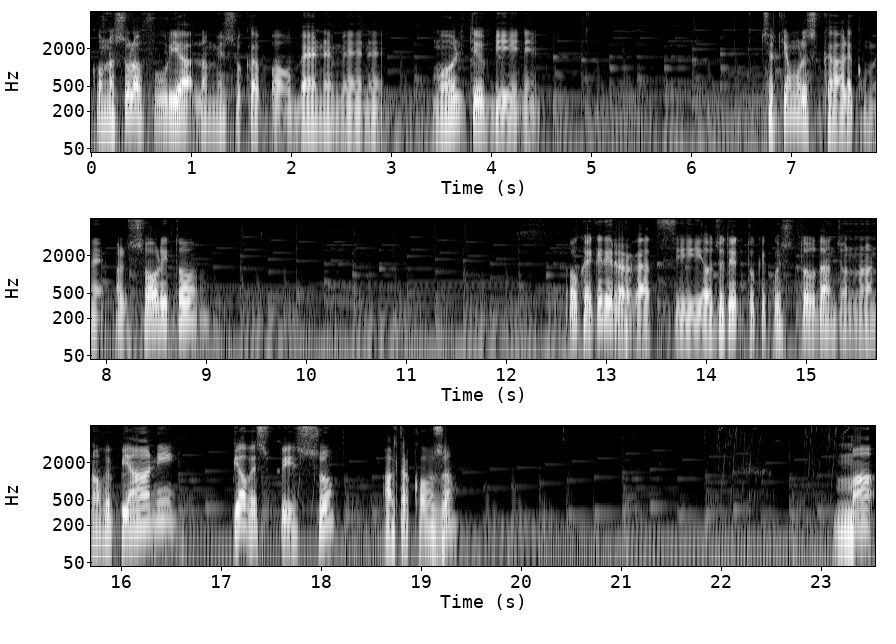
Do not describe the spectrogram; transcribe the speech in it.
Con una sola furia l'ha messo KO. Bene, bene. Molto bene. Cerchiamo le scale come al solito. Ok, che dire ragazzi, ho già detto che questo dungeon ha 9 piani, piove spesso, altra cosa. Ma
